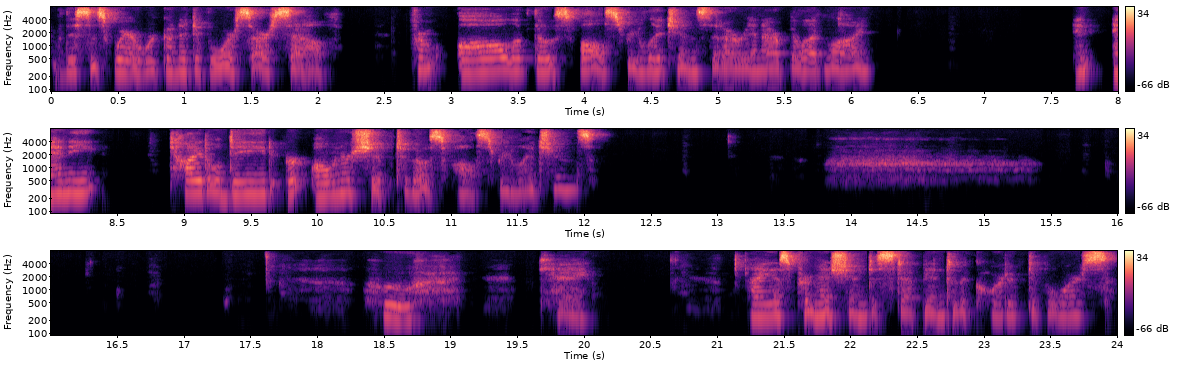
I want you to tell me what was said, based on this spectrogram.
this is where we're going to divorce ourselves from all of those false religions that are in our bloodline and any title deed or ownership to those false religions. Okay. I ask permission to step into the court of divorce.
